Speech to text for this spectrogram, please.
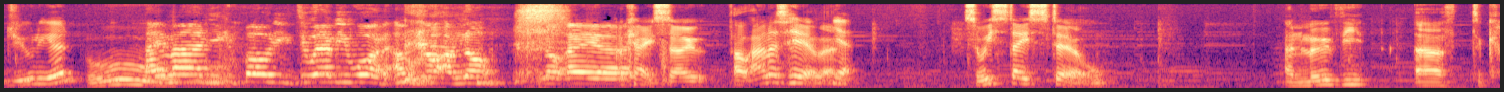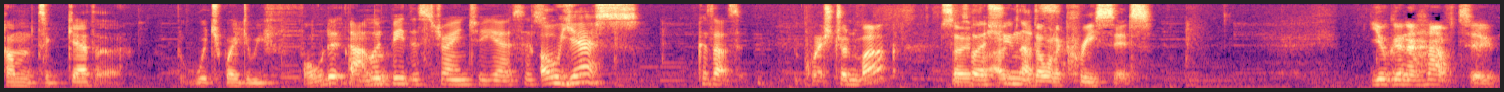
Julian. ooh. Hey man, you can fold, you can do whatever you want. I'm not, I'm not, not a. Uh... Okay, so oh Anna's here then. Yeah. So we stay still and move the earth to come together. But which way do we fold it? That would be the stranger. Yeah. So. Oh yes. Because that's a question mark. So So I assume I, I don't want to crease it. You're gonna have to,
